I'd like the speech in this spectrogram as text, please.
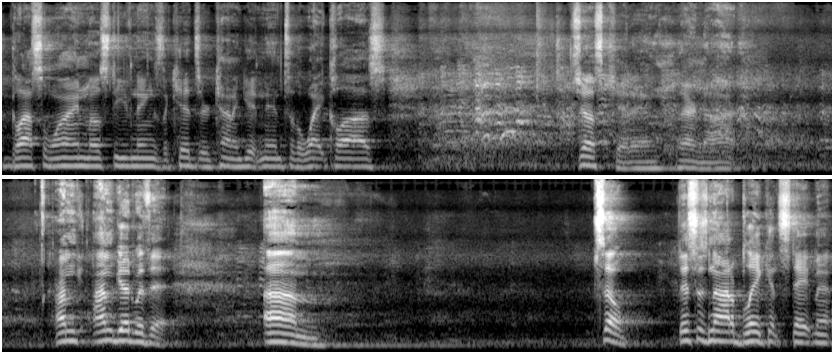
a glass of wine most evenings. The kids are kind of getting into the white claws. Just kidding, they're not. I'm, I'm good with it. Um, so, this is not a blanket statement.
